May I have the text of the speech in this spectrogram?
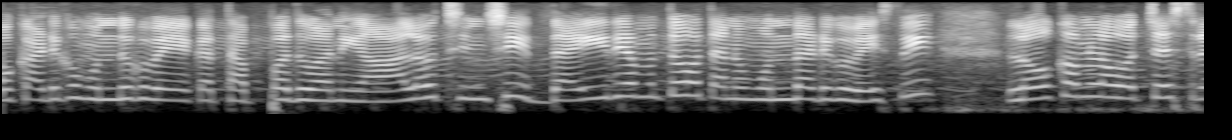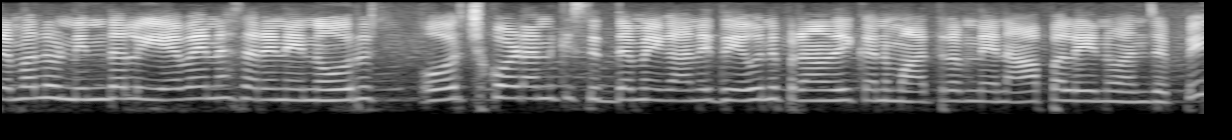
ఒక అడుగు ముందుకు వేయక తప్పదు అని ఆలోచించి ధైర్యంతో తను ముందడుగు వేసి లోకంలో వచ్చే శ్రమలు నిందలు ఏవైనా సరే నేను ఓరు ఓర్చుకోవడానికి సిద్ధమే కానీ దేవుని ప్రణాళికను మాత్రం నేను ఆపలేను అని చెప్పి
